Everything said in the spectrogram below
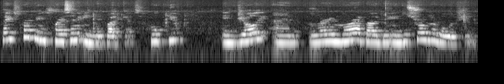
Thanks for being present in the podcast. Hope you enjoy and learn more about the Industrial Revolution.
